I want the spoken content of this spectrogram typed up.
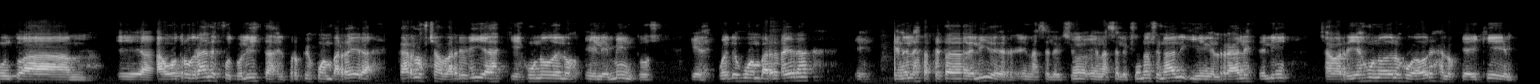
junto a, eh, otros grandes futbolistas, el propio Juan Barrera, Carlos Chavarría, que es uno de los elementos que después de Juan Barrera eh, tiene la estafeta de líder en la selección en la selección nacional y en el Real Estelí. Chavarría es uno de los jugadores a los que hay que,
